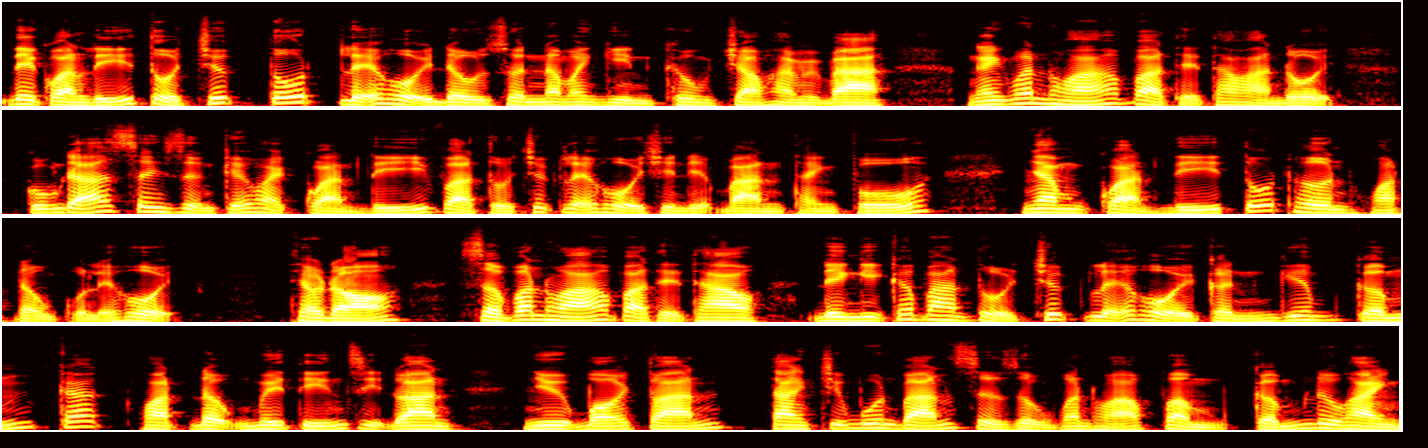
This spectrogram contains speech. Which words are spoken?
Để quản lý tổ chức tốt lễ hội đầu xuân năm 2023, ngành văn hóa và thể thao Hà Nội cũng đã xây dựng kế hoạch quản lý và tổ chức lễ hội trên địa bàn thành phố nhằm quản lý tốt hơn hoạt động của lễ hội. Theo đó, Sở Văn hóa và Thể thao đề nghị các ban tổ chức lễ hội cần nghiêm cấm các hoạt động mê tín dị đoan như bói toán, tàng trữ buôn bán sử dụng văn hóa phẩm cấm lưu hành,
